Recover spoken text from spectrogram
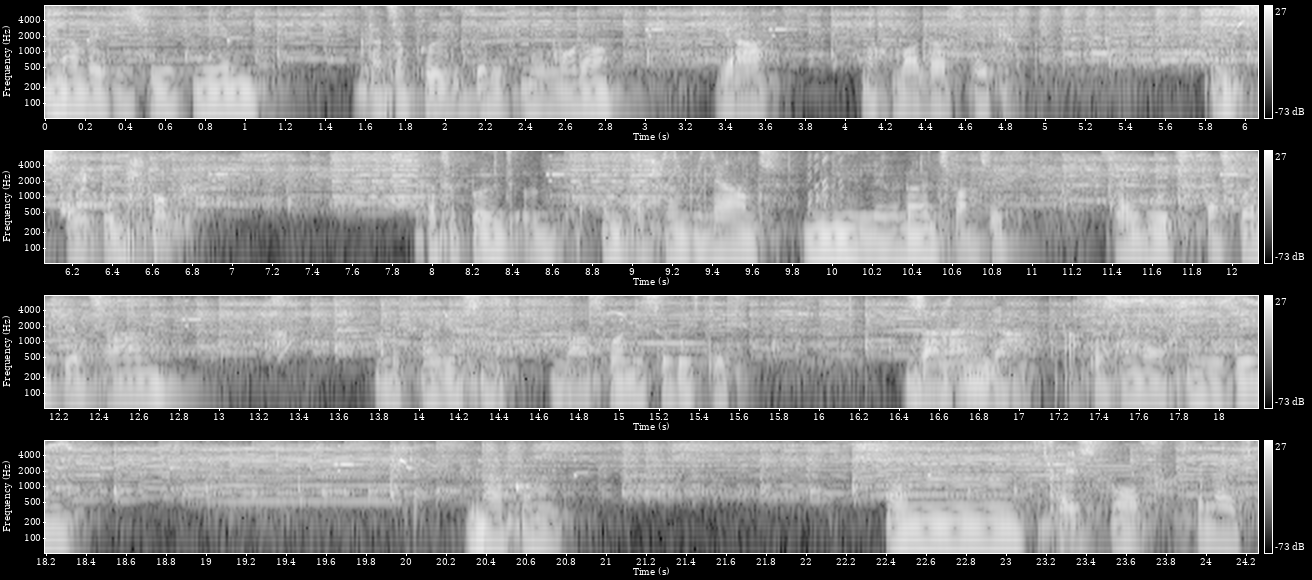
Na, welches will ich nehmen? Katapult würde ich nehmen, oder? Ja, machen wir das weg. Eins, zwei und Schwupp. Katapult und Ender schon gelernt. Mini Level 29. Sehr gut. Was wollte ich jetzt sagen? Habe ich vergessen. War es wohl nicht so wichtig. Salanga. Ach, das haben wir auch schon gesehen. Na komm. Ähm, Facewurf vielleicht.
